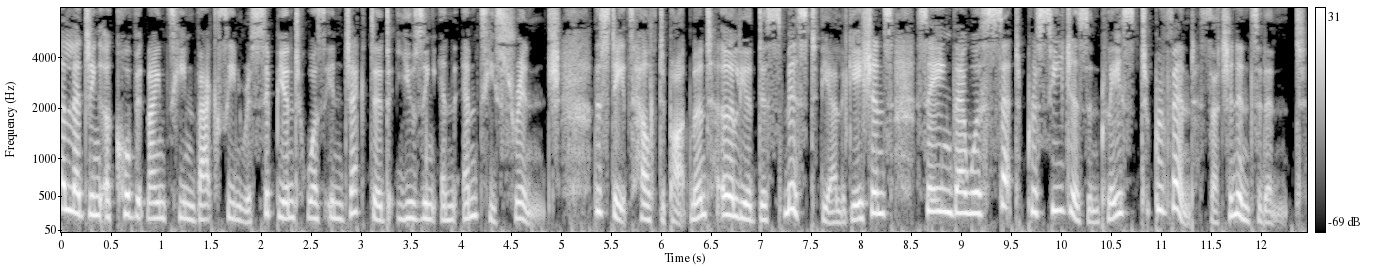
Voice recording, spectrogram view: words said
alleging a COVID 19 vaccine recipient was injected using an empty syringe. The state's health department earlier dismissed the allegations, saying there were set procedures in place to prevent such an incident.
